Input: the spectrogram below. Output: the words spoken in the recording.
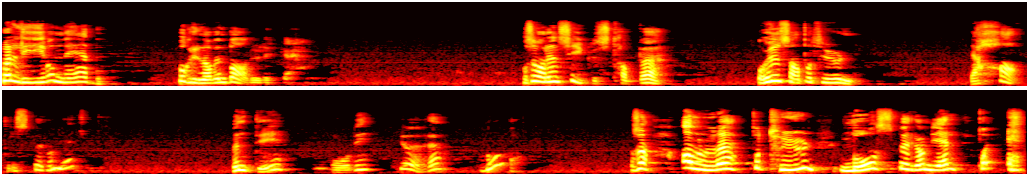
fra liv og ned pga. en badeulykke. Og så var det en sykehustabbe. Og hun sa på turen Jeg hater å spørre om hjelp. Men det må vi gjøre nå. Altså, Alle på turen må spørre om hjelp på et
